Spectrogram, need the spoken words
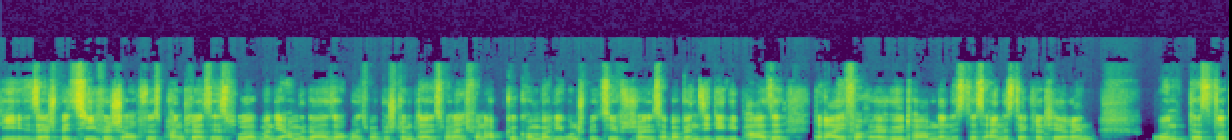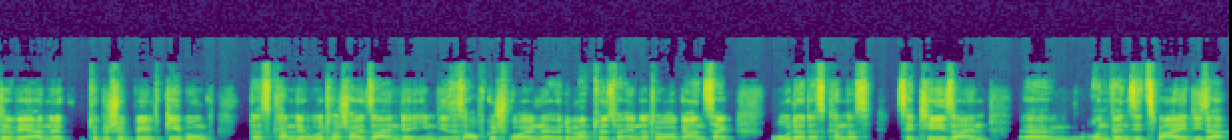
die sehr spezifisch auch fürs Pankreas ist. Früher hat man die Amylase auch manchmal bestimmt, da ist man eigentlich von abgekommen, weil die unspezifischer ist. Aber wenn Sie die Lipase dreifach erhöht haben, dann ist das eines der Kriterien. Und das dritte wäre eine typische Bildgebung. Das kann der Ultraschall sein, der Ihnen dieses aufgeschwollene, ödematös veränderte Organ zeigt. Oder das kann das CT sein. Ähm, und wenn Sie zwei dieser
